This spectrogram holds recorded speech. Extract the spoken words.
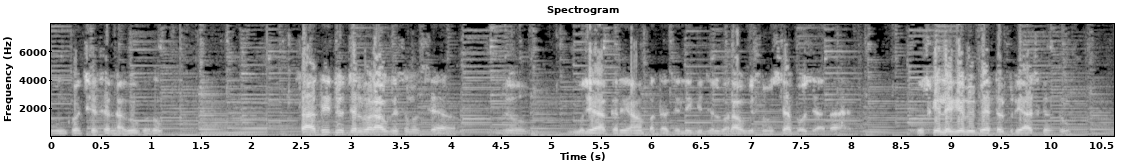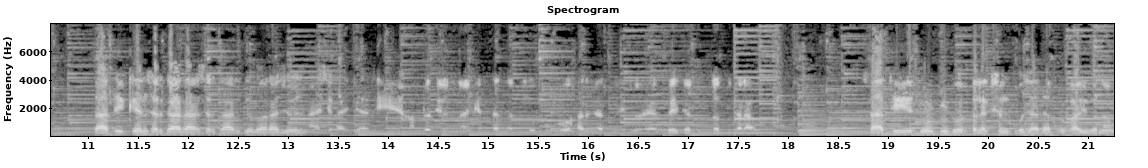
उनको अच्छे से लागू करूँ। साथ ही जो जल भराव की समस्या, जो मुझे आकर यहाँ पता चली कि जल भराव की समस्या बहुत ज़्यादा है, उसके लिए भी बेहतर प्रयास करूँ। साथ ही केंद्र सरकार, राज्य सरकार के द्वारा जो योजनाएँ चलाई जा रही है अमृत योजना के अंतर्गत लोगों को हर घर में जो है पेयजल उपलब्ध कराऊं। साथ ही डोर टू डोर कलेक्शन को ज़्यादा प्रभावी बनाऊँ,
